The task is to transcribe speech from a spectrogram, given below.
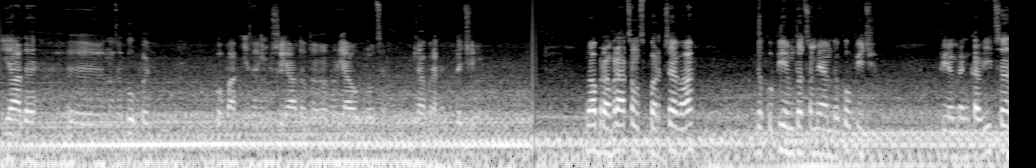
jadę yy, na zakupy. Chłopaki zanim przyjadą, to ja obrócę. Dobra, lecimy. Dobra, wracam z Parczewa. Dokupiłem to, co miałem dokupić. Kupiłem rękawice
